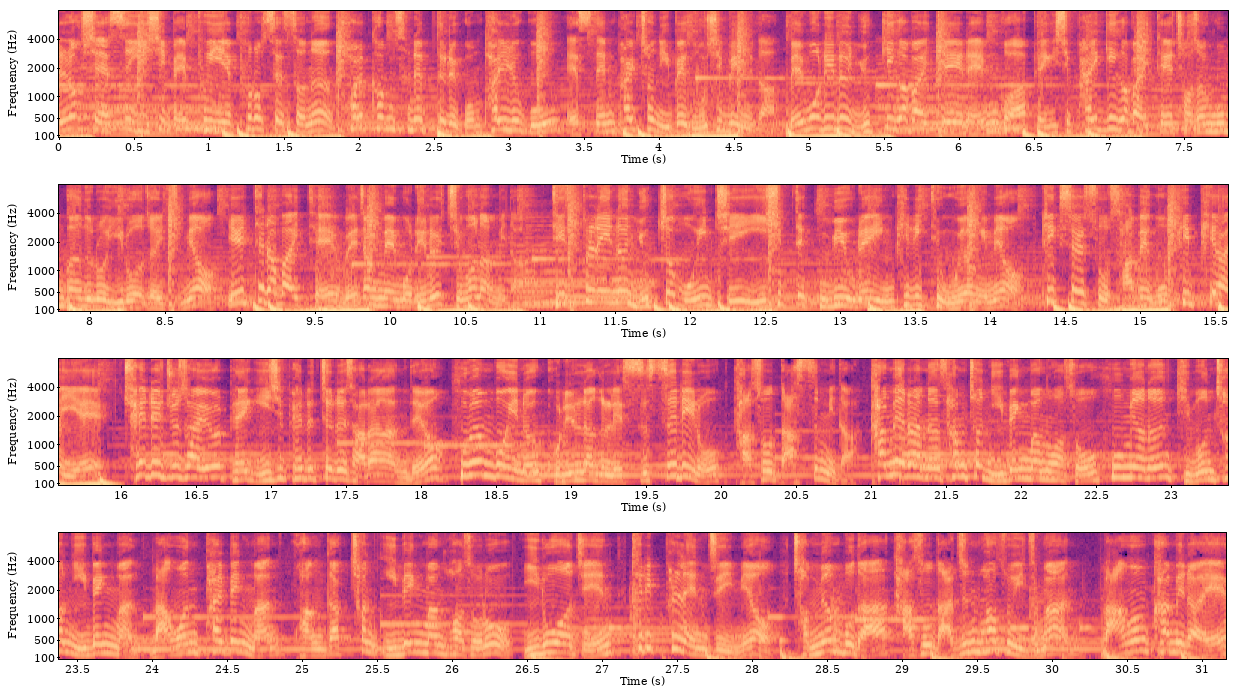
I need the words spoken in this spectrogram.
갤럭시 S20 FE의 프로세서는 퀄컴 스냅드래곤 865 SM8250입니다. 메모리는 6GB의 램과 128GB의 저장 공간으로 이루어져 있으며 1TB의 외장 메모리를 지원합니다. 디스플레이는 6.5인치 20대 9비율의 인피니티 5형이며 픽셀 수 405ppi에 최대 주사율 120Hz를 자랑하는데요. 후면 보이는 고릴라 글래스 3로 다소 낮습니다. 카메라는 3200만 화소, 후면은 기본 1200만, 망원 800만, 광각 1200만 화소로 이루어진 트리플 렌즈이며 전면보다 다소 낮은 화소이지 만 망원 카메라에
